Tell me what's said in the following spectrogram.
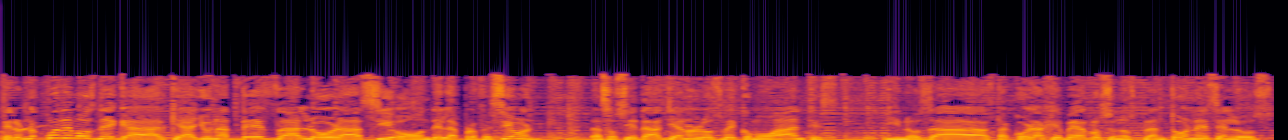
Pero no podemos negar que hay una desvaloración de la profesión. La sociedad ya no los ve como antes. Y nos da hasta coraje verlos en los plantones, en los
